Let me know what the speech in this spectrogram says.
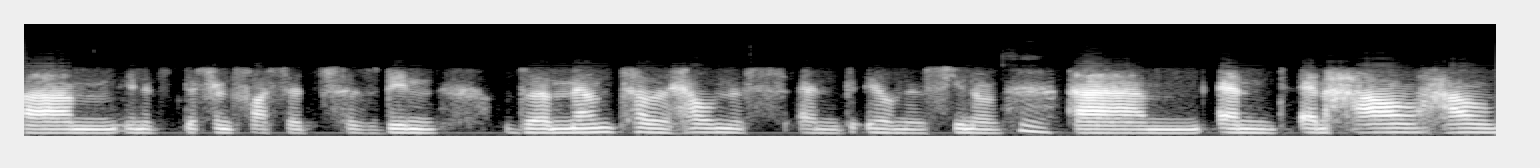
um, in its different facets has been the mental illness and illness, you know, hmm. um, and and how how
